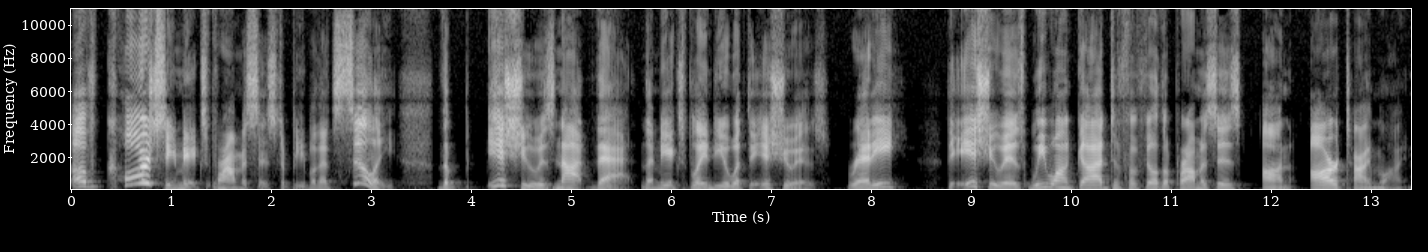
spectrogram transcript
Of course, he makes promises to people. That's silly. The issue is not that. Let me explain to you what the issue is. Ready? The issue is we want God to fulfill the promises on our timeline.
